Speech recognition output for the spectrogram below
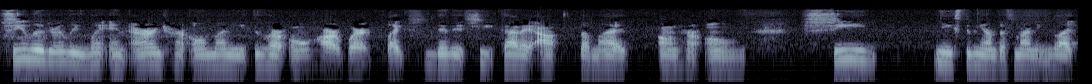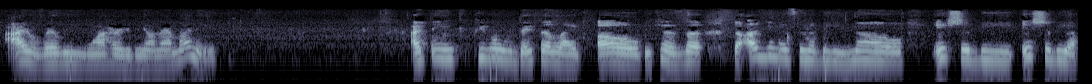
She literally went and earned her own money through her own hard work. Like she did it, she got it out the mud on her own. She needs to be on this money. Like I really want her to be on that money. I think people they feel like, oh, because the the argument's gonna be no, it should be it should be a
